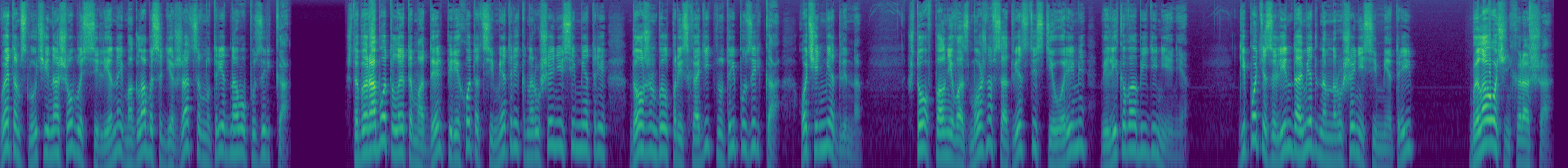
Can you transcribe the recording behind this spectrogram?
В этом случае наша область Вселенной могла бы содержаться внутри одного пузырька. Чтобы работала эта модель, переход от симметрии к нарушению симметрии должен был происходить внутри пузырька, очень медленно, что вполне возможно в соответствии с теориями Великого Объединения. Гипотеза Линда о медленном нарушении симметрии была очень хороша,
